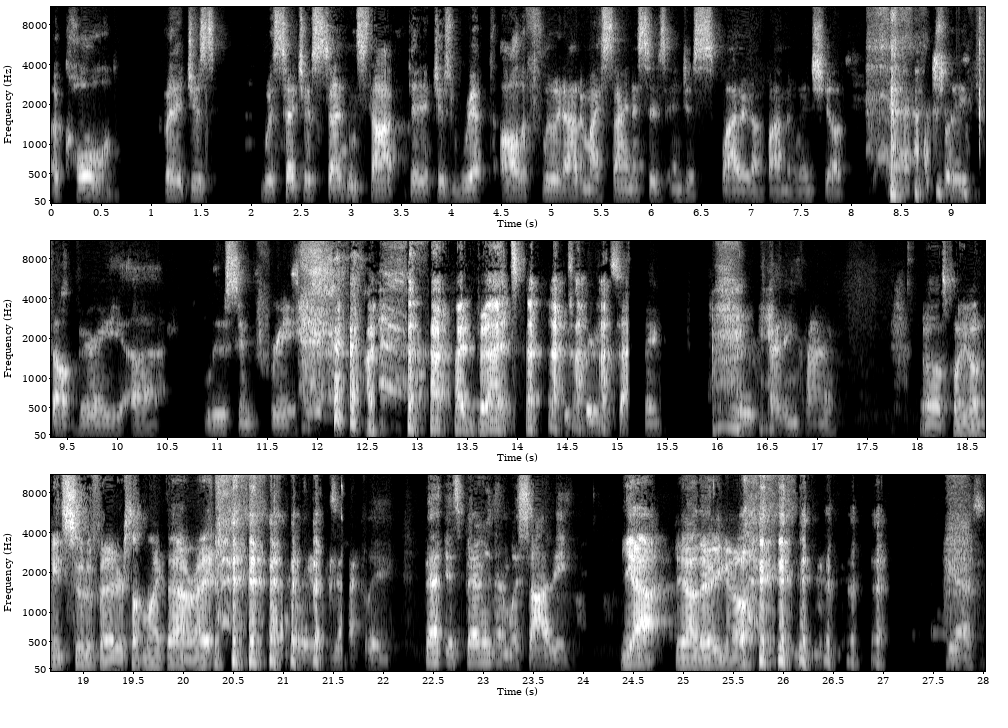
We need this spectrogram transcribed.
a cold, but it just was such a sudden stop that it just ripped all the fluid out of my sinuses and just splattered up on the windshield. And I actually felt very uh, loose and free. I bet. it's pretty exciting. Pretty exciting time. Oh, it's funny. I'll beat Sudafed or something like that, right? exactly. Exactly. Bet it's better than wasabi. Yeah, yeah, there you go. yes.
